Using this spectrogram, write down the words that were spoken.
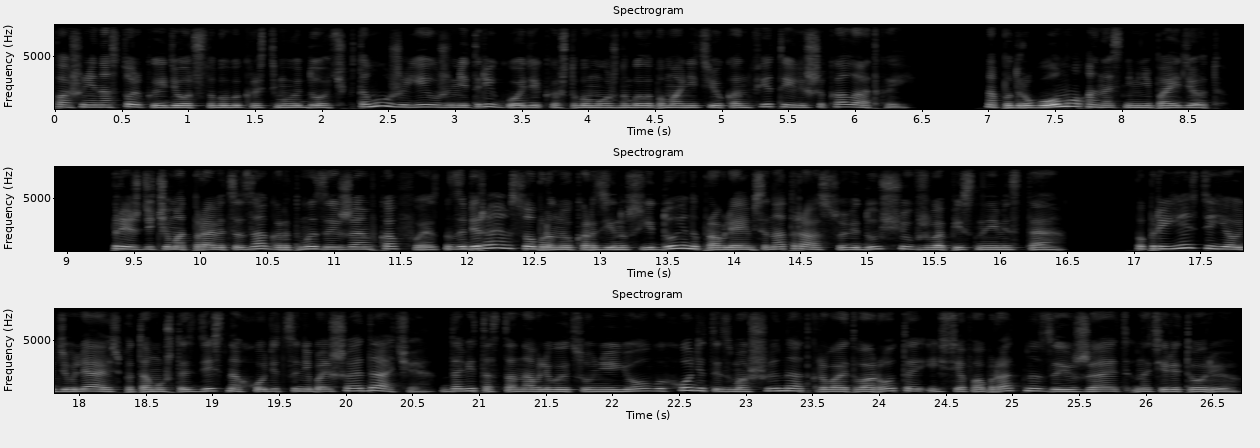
Паша не настолько идиот, чтобы выкрасть мою дочь. К тому же ей уже не три годика, чтобы можно было поманить ее конфетой или шоколадкой. А по-другому она с ним не пойдет. Прежде чем отправиться за город, мы заезжаем в кафе, забираем собранную корзину с едой и направляемся на трассу, ведущую в живописные места. По приезде я удивляюсь, потому что здесь находится небольшая дача. Давид останавливается у нее, выходит из машины, открывает ворота и, сев обратно, заезжает на территорию.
